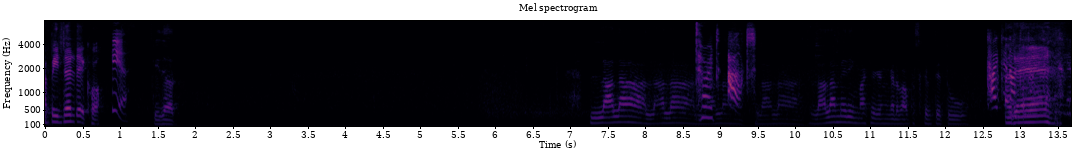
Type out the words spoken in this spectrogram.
आप इधर देखो Here. किधर लाला लाला Turret लाला out. लाला लाला मेरी माँ के कंगड़ वापस करते तू Tighten up. अरे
